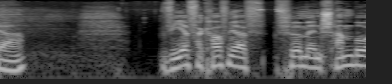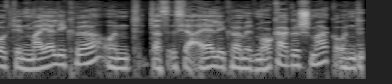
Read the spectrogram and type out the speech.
Ja. Wir verkaufen ja für Mensch Hamburg den Meierlikör und das ist ja Eierlikör mit Mokka-Geschmack und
